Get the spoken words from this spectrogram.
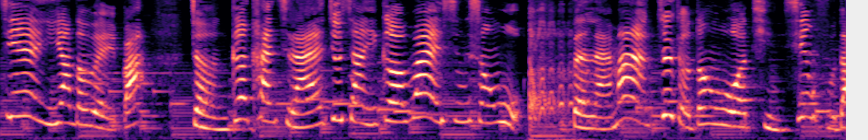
剑一样的尾巴。整个看起来就像一个外星生物。本来嘛，这种动物挺幸福的，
